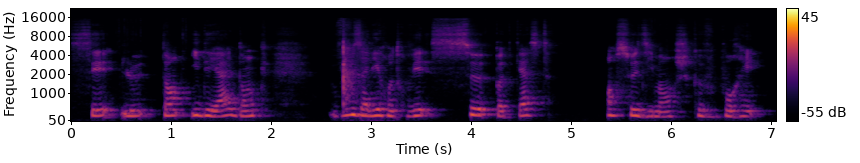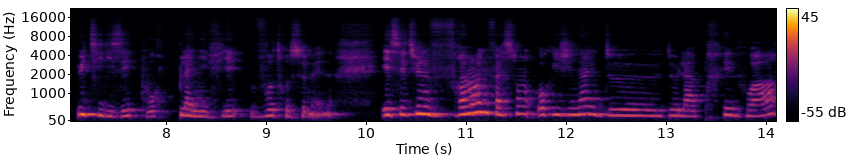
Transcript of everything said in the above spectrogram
c'est le temps idéal. Donc, vous allez retrouver ce podcast en ce dimanche que vous pourrez utiliser pour planifier votre semaine. Et c'est une, vraiment une façon originale de, la prévoir.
